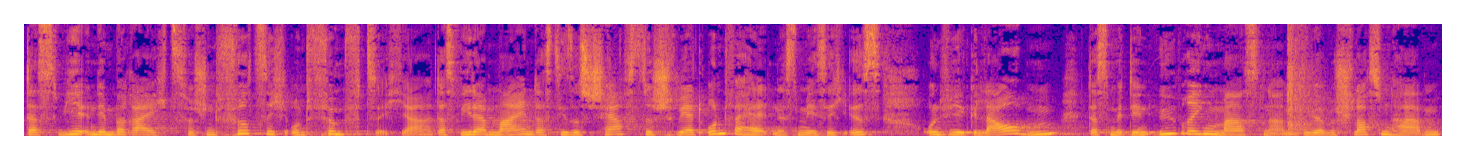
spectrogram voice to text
dass wir in dem Bereich zwischen 40 und 50, ja, dass wir da meinen, dass dieses schärfste Schwert unverhältnismäßig ist. Und wir glauben, dass mit den übrigen Maßnahmen, die wir beschlossen haben,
